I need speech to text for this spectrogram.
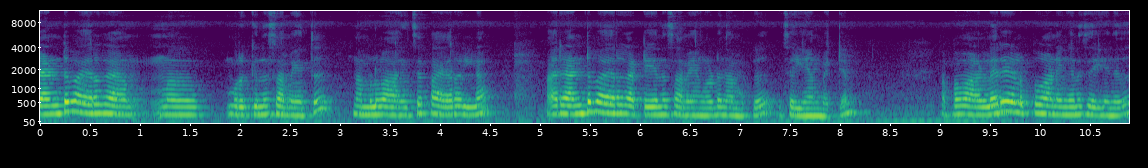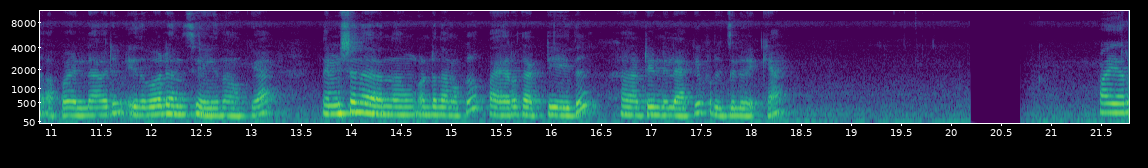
രണ്ട് പയർ മുറിക്കുന്ന സമയത്ത് നമ്മൾ വാങ്ങിച്ച പയറെല്ലാം ആ രണ്ട് പയർ കട്ട് ചെയ്യുന്ന സമയം കൊണ്ട് നമുക്ക് ചെയ്യാൻ പറ്റും. അപ്പോൾ വളരെ എളുപ്പമാണ് ഇങ്ങനെ ചെയ്യുന്നത്. അപ്പോൾ എല്ലാവരും ഇതുപോലെ ഒന്ന് ചെയ്ത് നോക്കിയാൽ നിമിഷ നേരം കൊണ്ട് നമുക്ക് പയർ കട്ട് ചെയ്ത് ടിന്നിലാക്കി ഫ്രിഡ്ജിൽ വയ്ക്കാം പയർ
